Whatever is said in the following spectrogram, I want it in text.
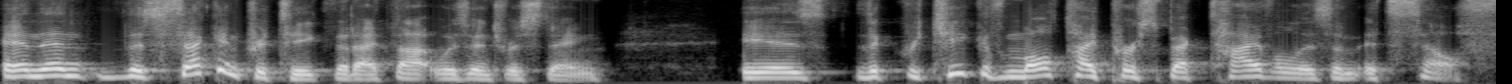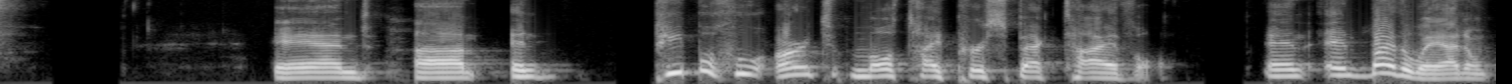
And then the second critique that I thought was interesting is the critique of multi-perspectivalism itself. And, um, and people who aren't multi-perspectival, and, and by the way, I don't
